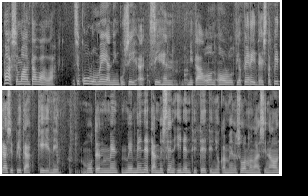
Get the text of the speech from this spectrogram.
maassa maan tavalla – se kuuluu meidän niin kuin siihen, mitä on ollut ja perinteistä pitäisi pitää kiinni. Muuten me, me menetämme sen identiteetin, joka meillä suomalaisina on,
